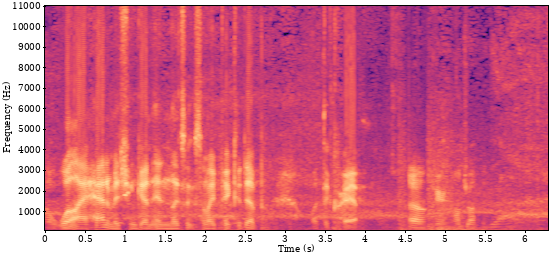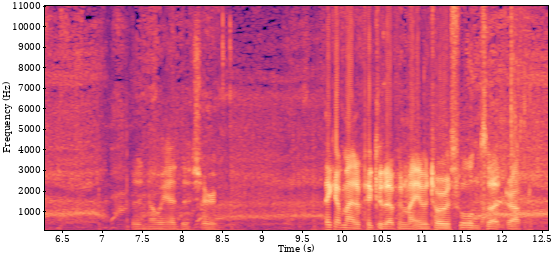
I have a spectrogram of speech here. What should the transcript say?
Oh, well, I had a machine gun and it looks like somebody picked it up. What the crap? Oh, here, I'll drop it. I didn't know we had to share it. I think I might have picked it up and my inventory was full, and so I dropped it.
